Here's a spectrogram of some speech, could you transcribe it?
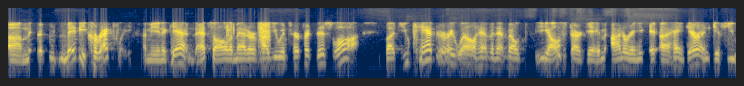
Um, maybe correctly. I mean, again, that's all a matter of how you interpret this law. But you can't very well have an MLB All Star game honoring uh, Hank Aaron if you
